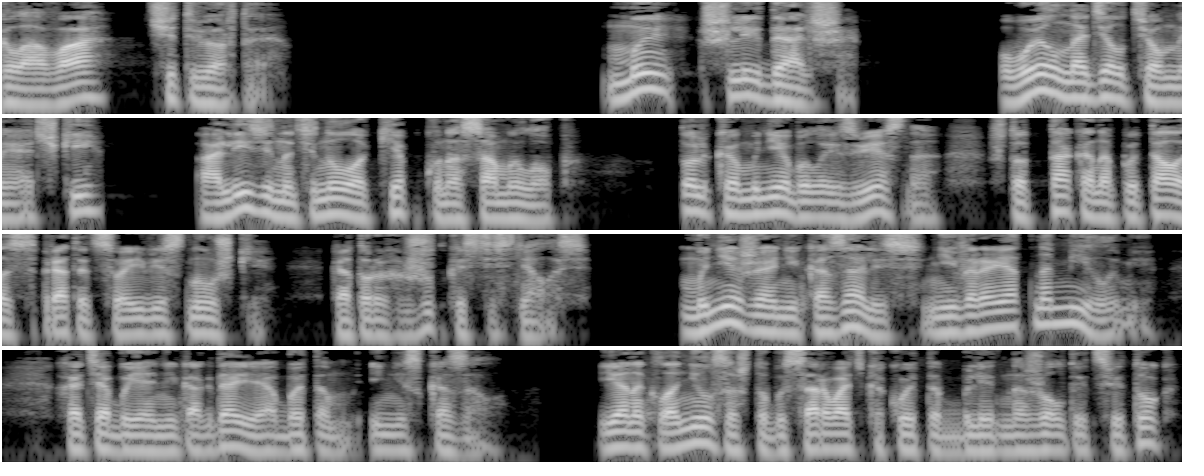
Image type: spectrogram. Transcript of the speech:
Глава четвертая. Мы шли дальше. Уилл надел темные очки, а Лизи натянула кепку на самый лоб. Только мне было известно, что так она пыталась спрятать свои веснушки, которых жутко стеснялась. Мне же они казались невероятно милыми, хотя бы я никогда ей об этом и не сказал. Я наклонился, чтобы сорвать какой-то бледно-желтый цветок,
